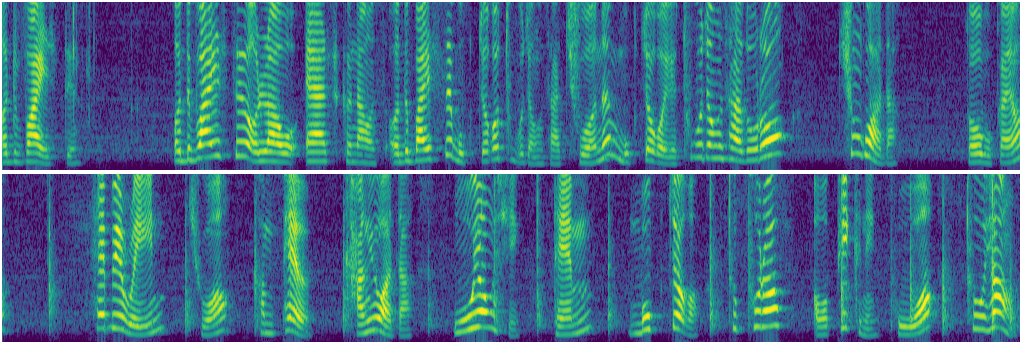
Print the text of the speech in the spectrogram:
advised advised allow ask announce advice 목적어 투부정사 주어는 목적어에게 투부정사하도록 충고하다. 넣어볼까요? heavy rain 주어 compel 강요하다 오형식 them 목적어 to put off our picnic 보어 투형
